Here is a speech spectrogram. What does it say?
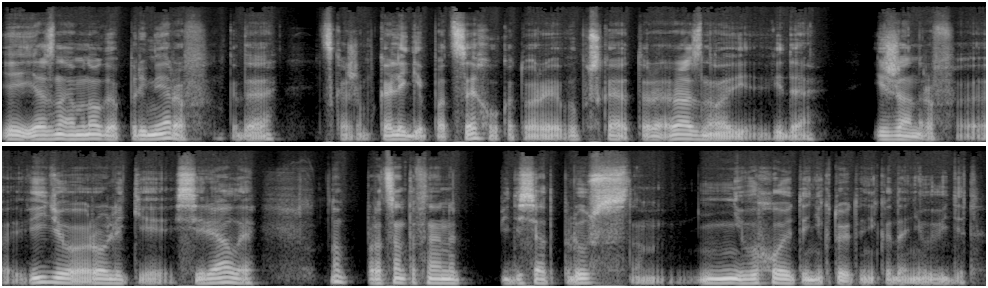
Я, я знаю много примеров, когда, скажем, коллеги по цеху, которые выпускают ра- разного ви- вида и жанров э, видео, ролики, сериалы, ну, процентов, наверное, 50 плюс там, не выходит, и никто это никогда не увидит.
